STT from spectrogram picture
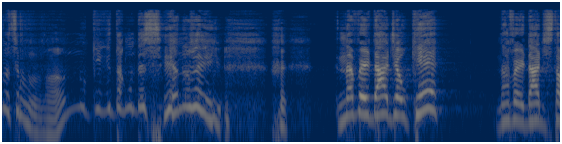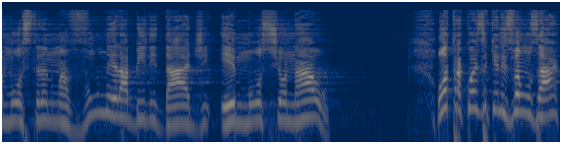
Você, o que está acontecendo, gente? Na verdade é o quê? Na verdade está mostrando uma vulnerabilidade emocional. Outra coisa que eles vão usar,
